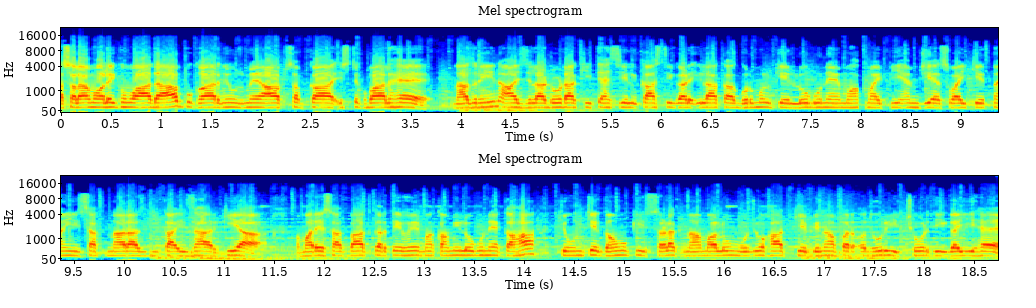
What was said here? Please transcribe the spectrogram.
असलम आदाब पुकार न्यूज़ में आप सबका इस्तकबाल है। नाजरीन, आज जिला डोडा की तहसील कास्तीगढ़ इलाका गुरमुल के लोगों ने महकमा P M G S Y के तई सख्त नाराज़गी का इजहार किया। हमारे साथ बात करते हुए मकामी लोगों ने कहा कि उनके गाँव की सड़क नामालूम वजूहत के बिना पर अधूरी छोड़ दी गई है।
